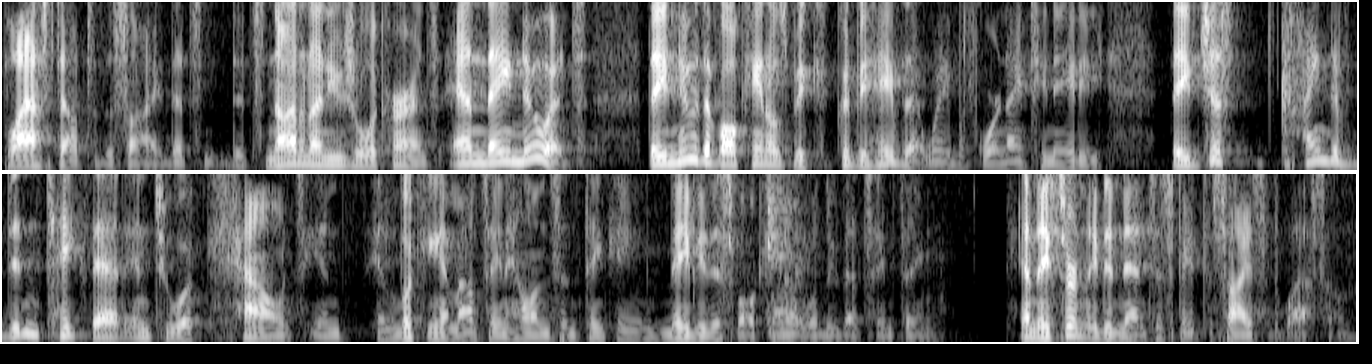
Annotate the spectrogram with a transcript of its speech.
blast out to the side. That's, it's not an unusual occurrence. And they knew it. They knew that volcanoes be, could behave that way before 1980. They just kind of didn't take that into account in, in looking at Mount St. Helens and thinking maybe this volcano will do that same thing. And they certainly didn't anticipate the size of the blast zone.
